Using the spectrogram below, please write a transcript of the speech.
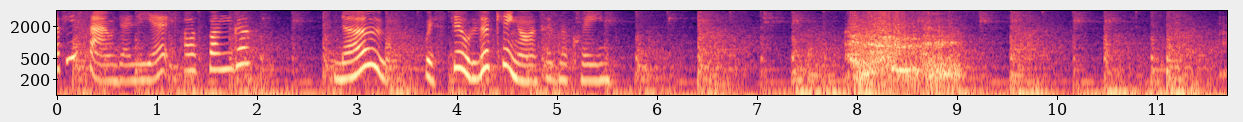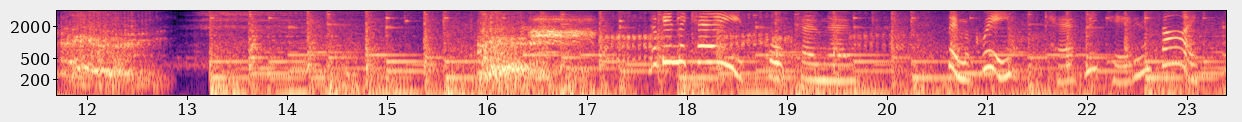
Have you found any yet? asked Bunga. No, we're still looking, answered McQueen. Look in the cave, squawked Ono. So McQueen carefully peered inside.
